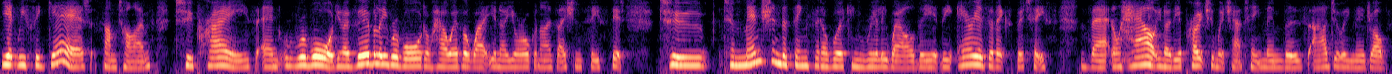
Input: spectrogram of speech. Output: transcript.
Yet we forget sometimes to praise and reward, you know, verbally reward or however way, you know, your organization sees fit to, to mention the things that are working really well, the, the areas of expertise that, or how, you know, the approach in which our team members members are doing their jobs.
